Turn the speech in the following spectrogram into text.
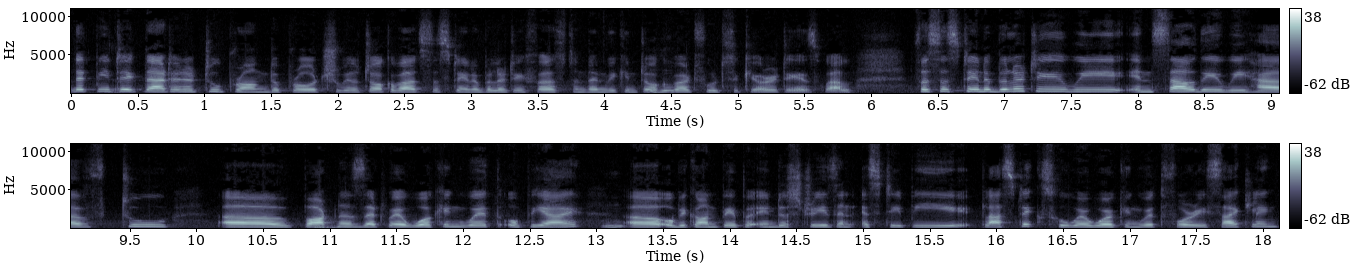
let me take that in a two pronged approach. We'll talk about sustainability first and then we can talk about food security as well. For sustainability, we in Saudi we have two uh, partners that we're working with OPI, uh, Obeikan Paper Industries, and STP Plastics, who we're working with for recycling.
